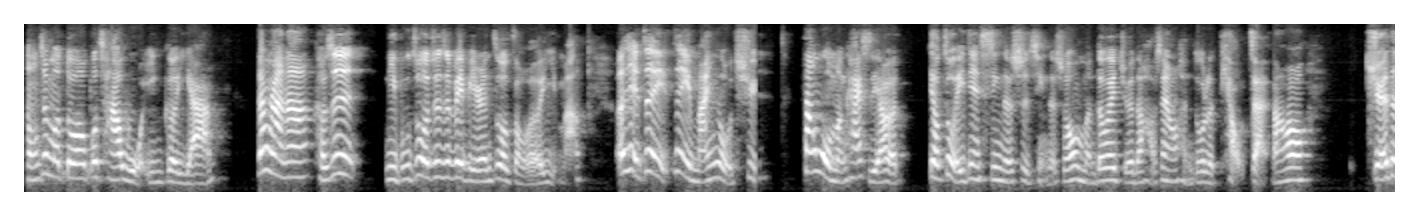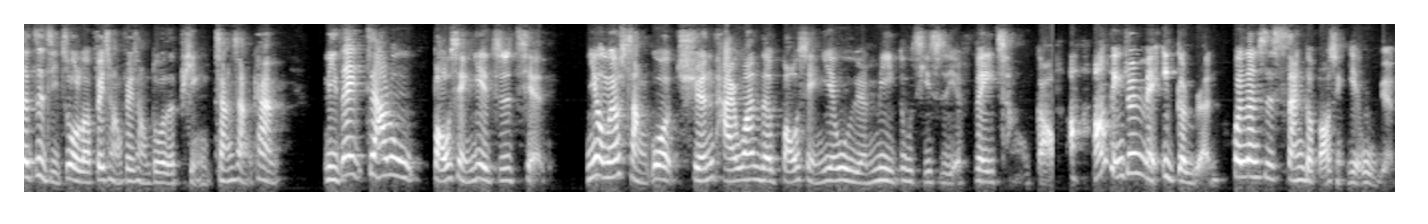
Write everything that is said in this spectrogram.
懂这么多不差我一个呀。当然啦，可是你不做就是被别人做走而已嘛。而且这这也蛮有趣。当我们开始要要做一件新的事情的时候，我们都会觉得好像有很多的挑战，然后觉得自己做了非常非常多的评。想想看，你在加入保险业之前。你有没有想过，全台湾的保险业务员密度其实也非常高好像平均每一个人会认识三个保险业务员。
